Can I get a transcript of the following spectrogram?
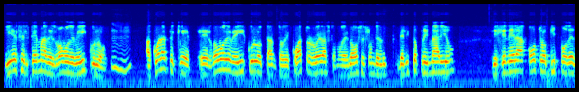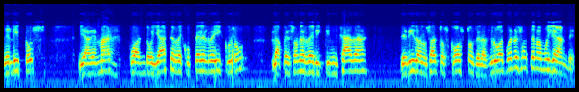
y es el tema del robo de vehículo. Acuérdate que el robo de vehículo, tanto de cuatro ruedas como de dos, es un deli- delito primario que genera otro tipo de delitos y además cuando ya se recupera el vehículo, la persona es revictimizada debido a los altos costos de las grúas. Bueno, es un tema muy grande.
